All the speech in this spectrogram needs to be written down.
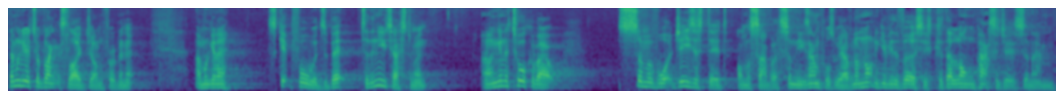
Then we're going to go to a blank slide, John, for a minute. And we're going to skip forwards a bit to the New Testament. I'm going to talk about some of what Jesus did on the Sabbath, some of the examples we have. And I'm not going to give you the verses because they're long passages and um,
